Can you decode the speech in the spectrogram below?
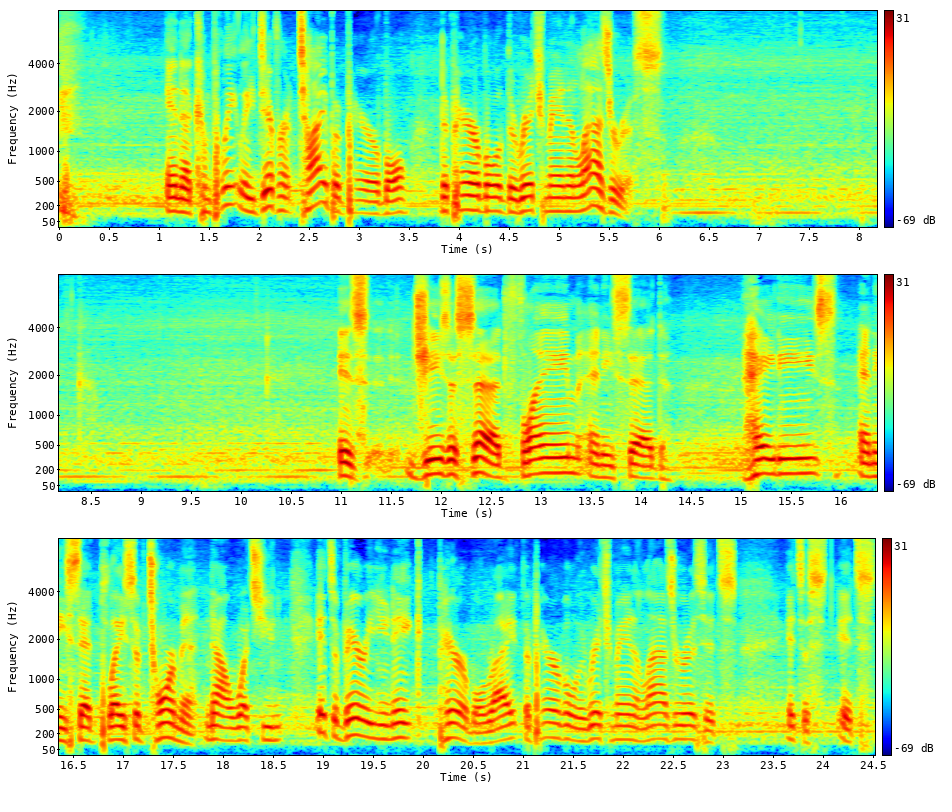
in a completely different type of parable, the parable of the rich man and Lazarus. Is Jesus said flame and he said Hades and he said place of torment. Now what's you it's a very unique parable, right? The parable of the rich man and Lazarus, it's it's a it's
